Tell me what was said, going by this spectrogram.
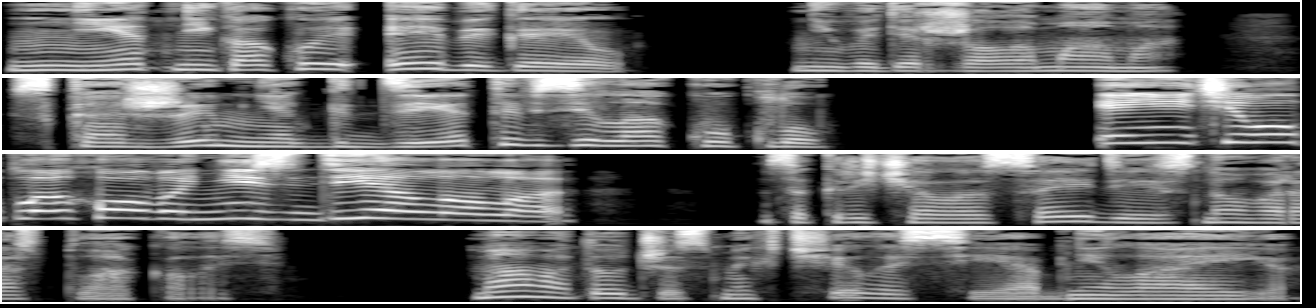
«Нет никакой Эбигейл!» не выдержала мама. «Скажи мне, где ты взяла куклу?» «Я ничего плохого не сделала!» — закричала Сэйди и снова расплакалась. Мама тут же смягчилась и обняла ее.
